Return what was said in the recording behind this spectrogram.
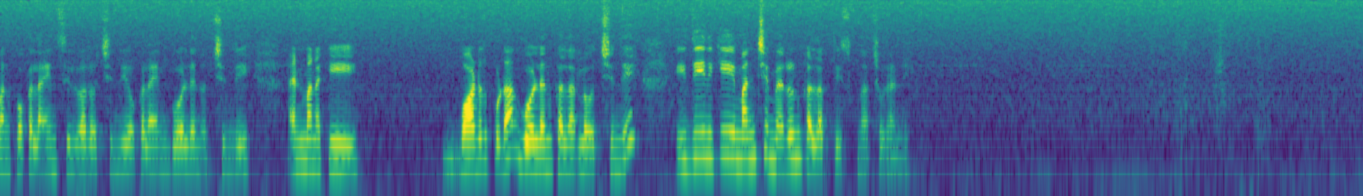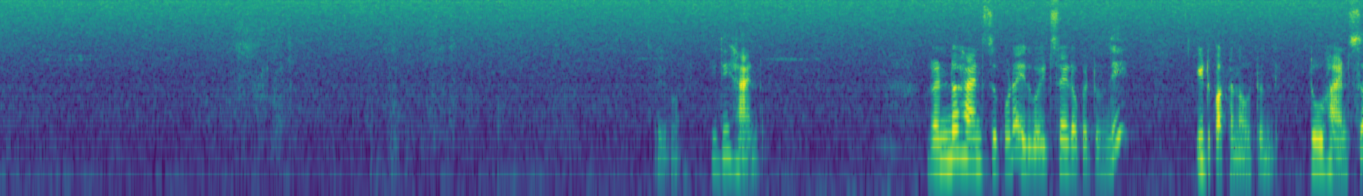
మనకు ఒక లైన్ సిల్వర్ వచ్చింది ఒక లైన్ గోల్డెన్ వచ్చింది. అండ్ మనకి బార్డర్ కూడా గోల్డెన్ కలర్లో వచ్చింది. దీనికి మంచి మెరూన్ కలర్ తీసుకున్నారు చూడండి. ఇదిగోండి. ఇది హ్యాండ్. రెండు హ్యాండ్స్ కూడా ఇదిగో ఇటు సైడ్ ఒకటి ఉంది ఇటు పక్కన ఒకటి ఉంది. టూ హ్యాండ్స్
